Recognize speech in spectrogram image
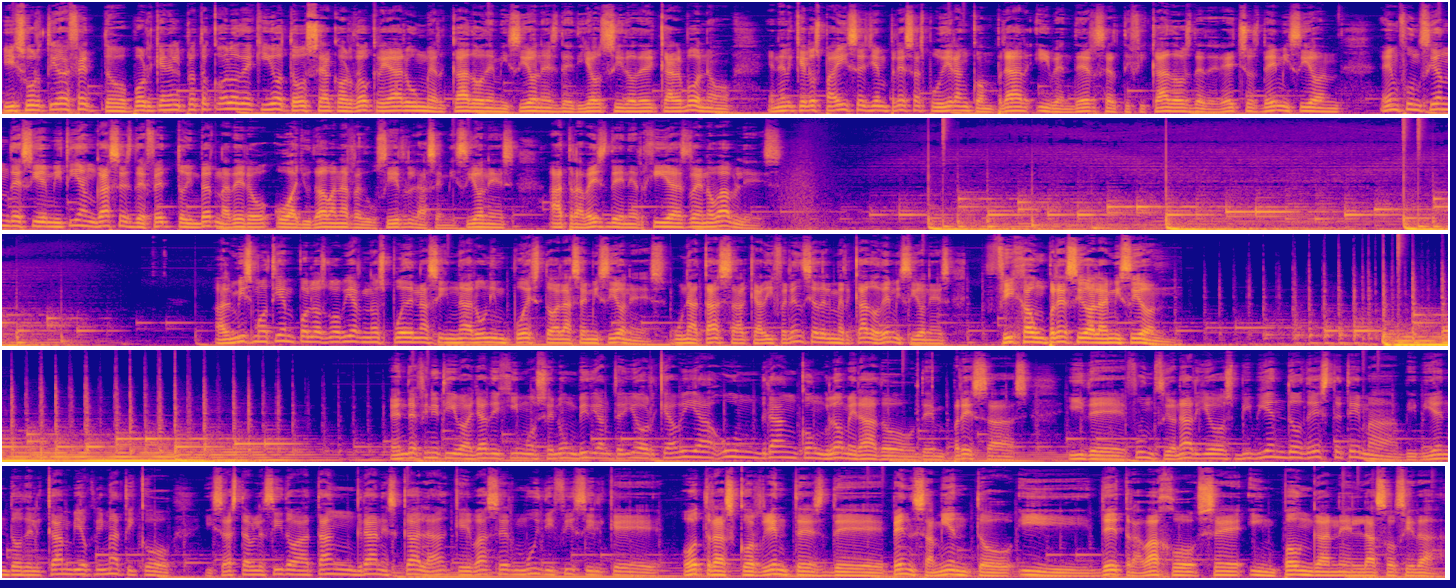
y surtió efecto porque en el protocolo de Kioto se acordó crear un mercado de emisiones de dióxido de carbono en el que los países y empresas pudieran comprar y vender certificados de derechos de emisión en función de si emitían gases de efecto invernadero o ayudaban a reducir las emisiones a través de energías renovables. Al mismo tiempo, los gobiernos pueden asignar un impuesto a las emisiones, una tasa que a diferencia del mercado de emisiones, fija un precio a la emisión. Definitiva, ya dijimos en un vídeo anterior que había un gran conglomerado de empresas y de funcionarios viviendo de este tema, viviendo del cambio climático, y se ha establecido a tan gran escala que va a ser muy difícil que otras corrientes de pensamiento y de trabajo se impongan en la sociedad.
